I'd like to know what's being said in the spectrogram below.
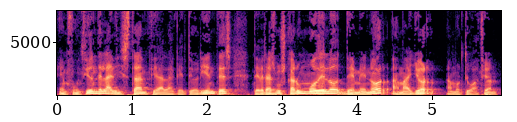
en función de la distancia a la que te orientes, deberás buscar un modelo de menor a mayor amortiguación.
